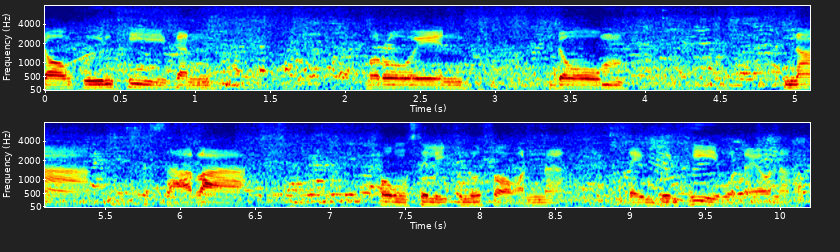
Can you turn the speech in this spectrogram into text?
จองพื้นที่กันบริเวณโดม หน้าสาราพงศิริอนุสรณ์นะเต็มพื้นที่หมดแล้วนะครับ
